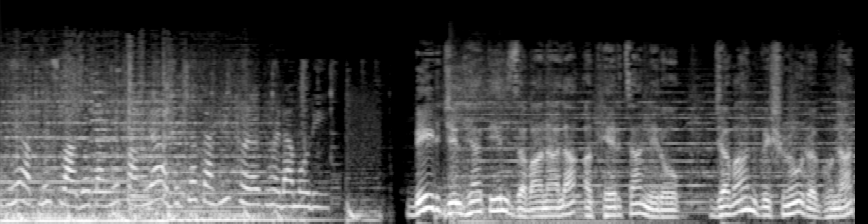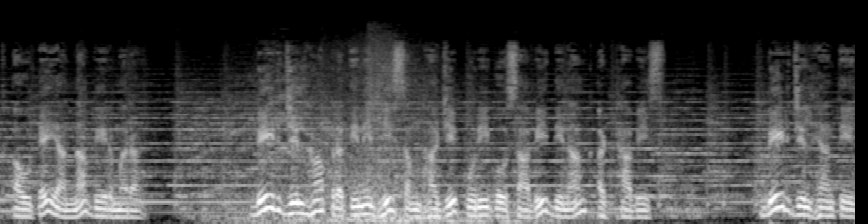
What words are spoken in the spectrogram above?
स्वागत आहे. पाहुया आजच्या काही ठळक घडामोडी. बीड जिल्ह्यातील जवानाला अखेरचा निरोप जवान विष्णू रघुनाथ औटे यांना वीरमरण. बीड जिल्हा प्रतिनिधी संभाजी पुरी गोसावी दिनांक अठ्ठावीस. बीड जिल्ह्यातील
